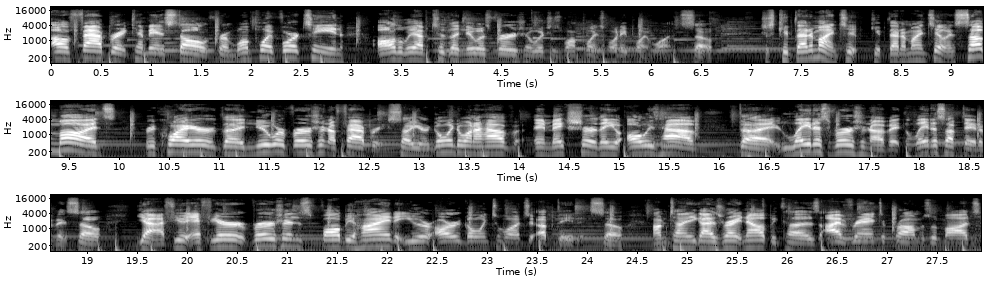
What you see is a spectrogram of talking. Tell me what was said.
of Fabric can be installed from 1.14 all the way up to the newest version, which is 1.20.1. So just keep that in mind too. Keep that in mind too. And some mods require the newer version of Fabric. So you're going to want to have and make sure that you always have the latest version of it, the latest update of it. So yeah, if you if your versions fall behind, you are going to want to update it. So I'm telling you guys right now because I've ran into problems with mods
